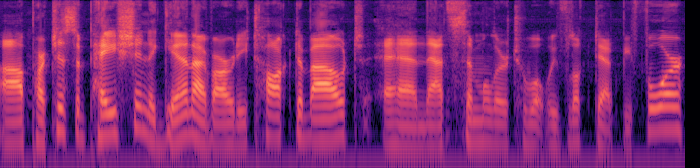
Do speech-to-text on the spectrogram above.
Uh, participation, again, I've already talked about, and that's similar to what we've looked at before.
